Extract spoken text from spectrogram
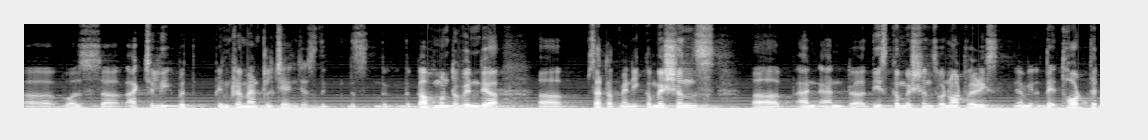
uh, was uh, actually with incremental changes. The, this, the, the government of India uh, set up many commissions, uh, and, and uh, these commissions were not very, I mean, they thought that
